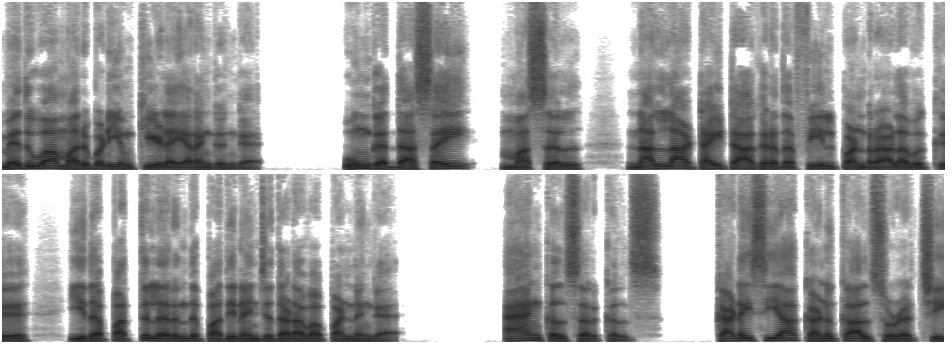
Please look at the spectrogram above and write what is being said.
மெதுவா மறுபடியும் கீழே இறங்குங்க. உங்க தசை மசில் நல்லா டைட் ஆகிறத ஃபீல் பண்ற அளவுக்கு இத பத்துல இருந்து பதினைஞ்சு தடவை பண்ணுங்க. ஆங்கிள் சர்க்கிள்ஸ் கடைசியா கணுக்கால் சுழற்சி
